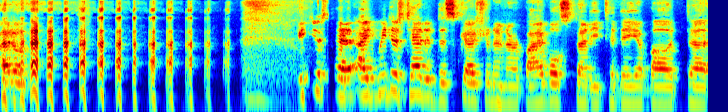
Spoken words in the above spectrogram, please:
I don't. we just had I, we just had a discussion in our Bible study today about uh,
